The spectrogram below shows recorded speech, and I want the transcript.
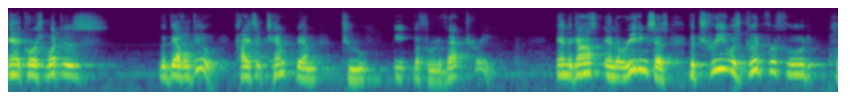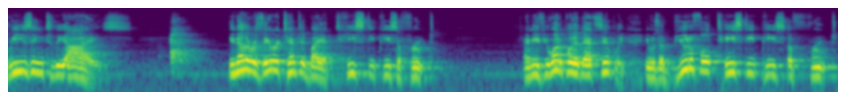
And of course, what does the devil do? Tries to tempt them to eat the fruit of that tree. And the, gospel, and the reading says, the tree was good for food, pleasing to the eyes in other words, they were tempted by a tasty piece of fruit. I mean, if you want to put it that simply, it was a beautiful, tasty piece of fruit.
